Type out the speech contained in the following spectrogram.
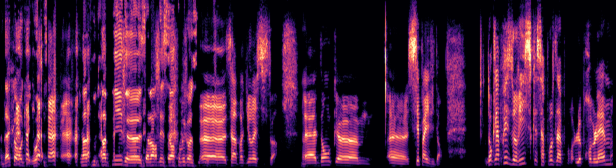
D'accord, ok. un truc rapide, euh, ça va, ça va comme ça. Euh, ça va pas durer cette histoire. Euh, donc, euh, euh, c'est pas évident. Donc, la prise de risque, ça pose le problème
